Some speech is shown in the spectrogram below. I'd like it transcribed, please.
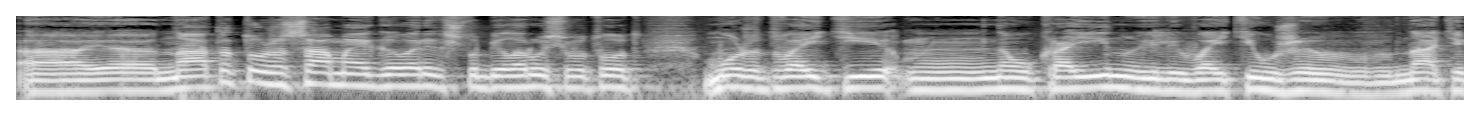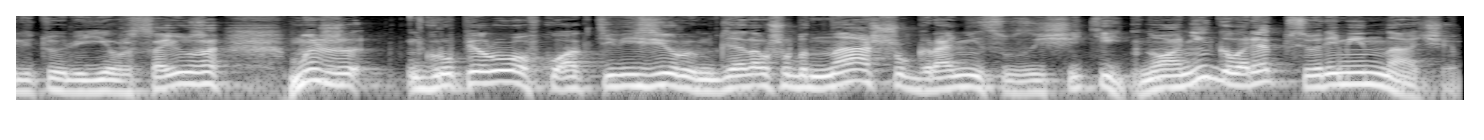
А, э, НАТО то же самое говорит, что Беларусь вот-вот может войти на Украину или войти уже на территорию Евросоюза. Мы же группировку активизируем для того, чтобы нашу границу защитить, но они говорят все время иначе.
